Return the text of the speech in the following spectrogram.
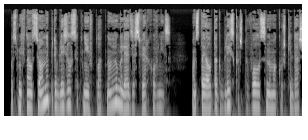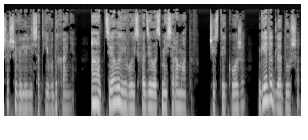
— усмехнулся он и приблизился к ней вплотную, глядя сверху вниз. Он стоял так близко, что волосы на макушке Даши шевелились от его дыхания. А от тела его исходила смесь ароматов. Чистой кожи, геля для душа,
